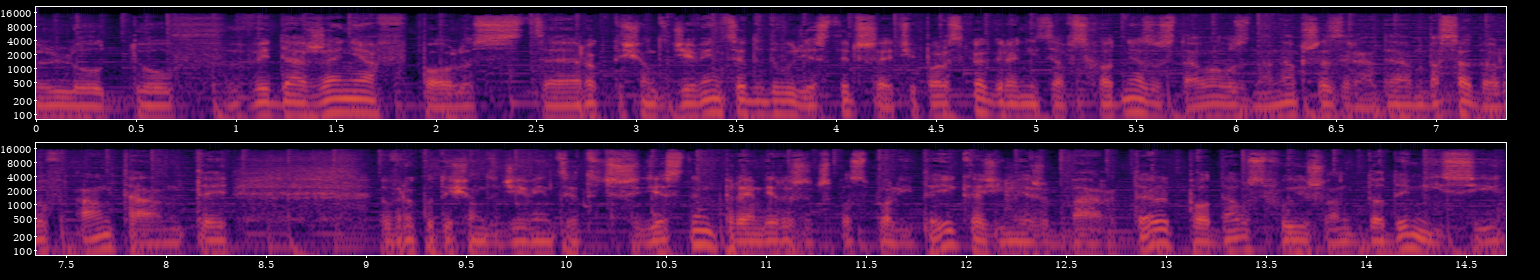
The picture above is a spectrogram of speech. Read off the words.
ludów. Wydarzenia w Polsce. Rok 1923. Polska granica wschodnia została uznana przez Radę Ambasadorów Antanty. W roku 1930 premier Rzeczpospolitej Kazimierz Bartel podał swój rząd do dymisji.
